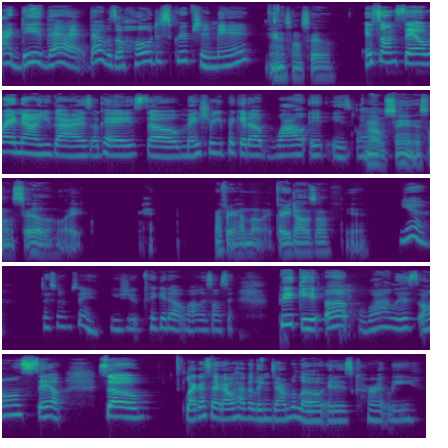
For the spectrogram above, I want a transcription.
I did that. That was a whole description, man. And it's on sale. It's on sale right now, you guys. Okay, so make sure you pick it up while it is on. No, I'm saying it's on sale. Like I forget how much, like thirty dollars off. Yeah. Yeah, that's what I'm saying. You should pick it up while it's on sale. Pick it up while it's on sale. So, like I said, I'll have a link down below. It is currently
